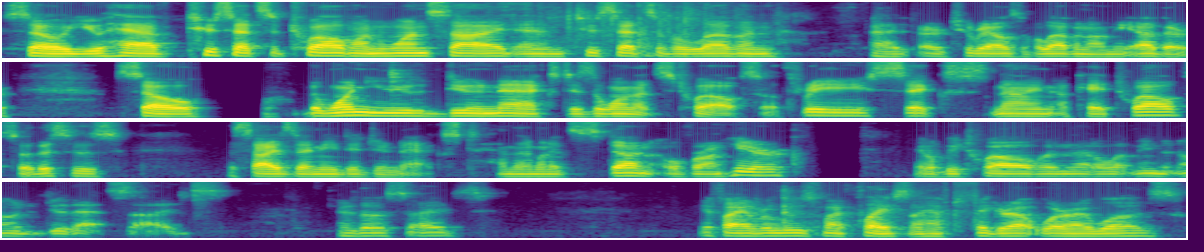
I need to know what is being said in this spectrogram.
so you have two sets of 12 on one side and two sets of 11 uh, or two rails of 11 on the other. So the one you do next is the one that's 12. So three, six, nine, okay, 12. So this is the size I need to do next. And then when it's done over on here, it'll be 12 and that'll let me know to do that sides. or those sides. If I ever lose my place and I have to figure out where I was.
